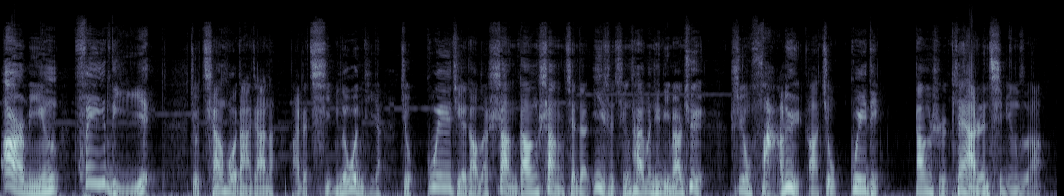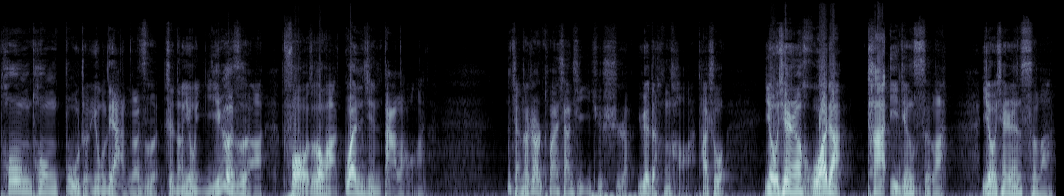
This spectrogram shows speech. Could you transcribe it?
二名非礼”，就强迫大家呢把这起名的问题啊，就归结到了上纲上线的意识形态问题里面去，是用法律啊就规定。当时天下人起名字啊，通通不准用两个字，只能用一个字啊，否则的话关进大牢啊。那讲到这儿，突然想起一句诗啊，约得很好啊。他说：“有些人活着，他已经死了；有些人死了。”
